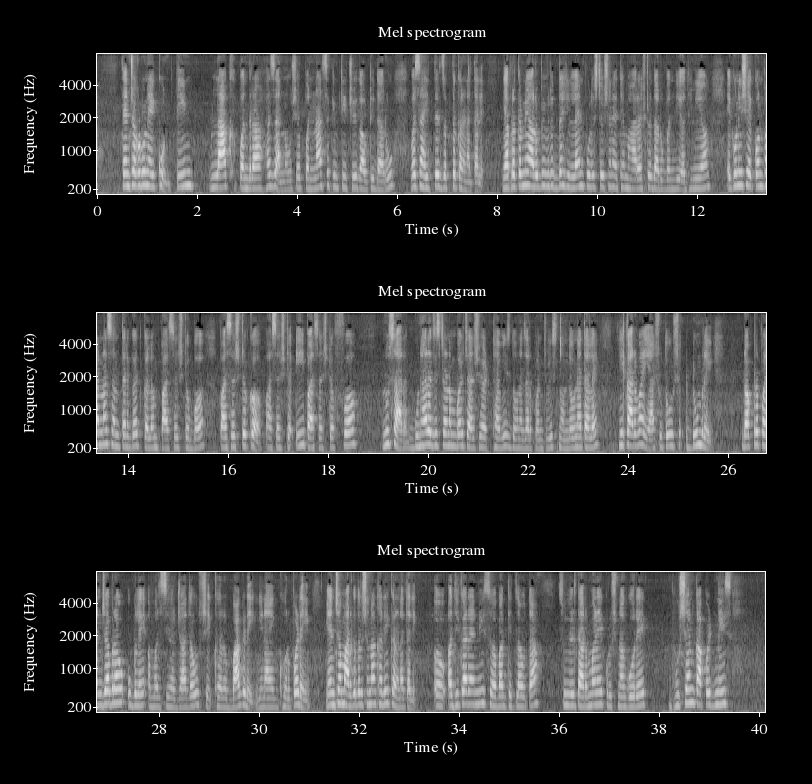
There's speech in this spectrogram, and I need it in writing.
त्यांच्याकडून एकूण तीन लाख पंधरा हजार नऊशे पन्नास किमतीचे गावठी दारू व साहित्य जप्त करण्यात आले. या प्रकरणी आरोपी विरुद्ध हिल्लाईन पोलीस स्टेशन येथे महाराष्ट्र दारूबंदी अधिनियम एकोणीसशे एकोणपन्नास अंतर्गत कलम पासष्ट ब पासष्ट क पासष्ट ई पासष्ट फ नुसार गुन्हा रजिस्टर नंबर चारशे अठ्ठावीस दोन हजार पंचवीस नोंदवण्यात आलाय. ही कारवाई आशुतोष डुमरे डॉक्टर पंजाबराव उगले अमरसिंह जाधव शेखर बागडे विनायक घोरपडे यांच्या मार्गदर्शनाखाली करण्यात आली. अधिकाऱ्यांनी सहभाग घेतला होता. सुनील तारमळे कृष्णा गोरे भूषण कापडनीस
